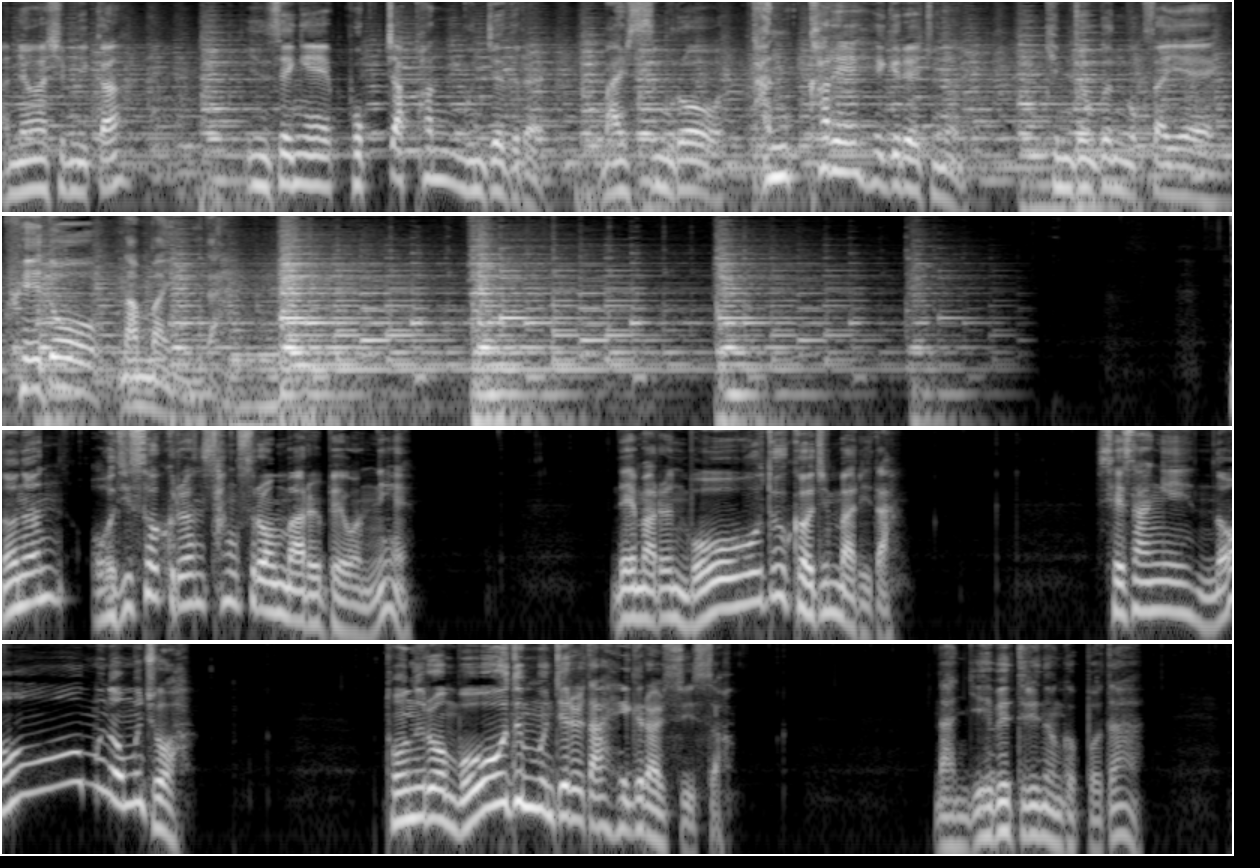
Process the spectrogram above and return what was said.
안녕하십니까? 인생의 복잡한 문제들을 말씀으로 단칼에 해결해 주는 김정근 목사의 쾌도 남마입니다. 너는 어디서 그런 상스러운 말을 배웠니? 내 말은 모두 거짓말이다. 세상이 너무너무 좋아. 돈으로 모든 문제를 다 해결할 수 있어. 난 예배 드리는 것보다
